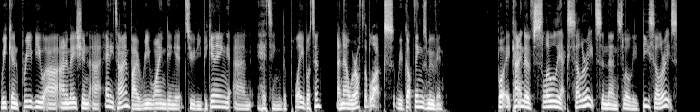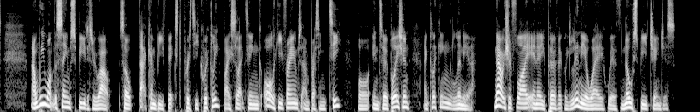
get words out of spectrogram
We can preview our animation at any time by rewinding it to the beginning and hitting the play button. And now we're off the blocks. We've got things moving. But it kind of slowly accelerates and then slowly decelerates. And we want the same speed throughout. So that can be fixed pretty quickly by selecting all the keyframes and pressing T for interpolation and clicking linear. Now it should fly in a perfectly linear way with no speed changes.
